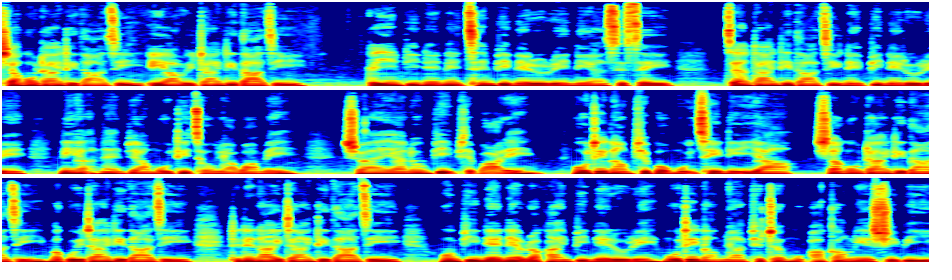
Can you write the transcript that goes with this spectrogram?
ရန်ကုန်တိုင်းဒေသကြီးအေရဝတီတိုင်းဒေသကြီးကရင်ပြည်နယ်နဲ့ချင်းပြည်နယ်တို့တွင်နေရာစစ်စိတ်ကြံတိုင်းဒေသကြီးနဲ့ပြည်နယ်တို့တွင်နေရာအနှံ့ပြမိုးထိချုံရပါမယ်။ရွှာရံလုံးပြည့်ဖြစ်ပါတယ်။မိုးထိန်အောင်ဖြစ်ပေါ်မှုအခြေအနေအရရန်ကုန်တိုင်းဒေသကြီးမကွေးတိုင်းဒေသကြီးတနင်္သာရီတိုင်းဒေသကြီးမွန်ပြည်နယ်နဲ့ရခိုင်ပြည်နယ်တို့တွင်မိုးထိန်အောင်များဖြစ်ထွန်းမှုအကောင်းလျက်ရှိပြီး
